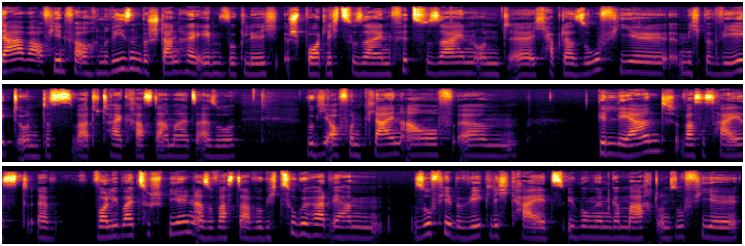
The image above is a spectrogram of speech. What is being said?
da war auf jeden Fall auch ein Riesenbestandteil eben wirklich sportlich zu sein, fit zu sein und äh, ich habe da so viel mich bewegt und das war total krass damals. Also wirklich auch von klein auf ähm, gelernt, was es heißt, äh, Volleyball zu spielen, also was da wirklich zugehört. Wir haben so viel Beweglichkeitsübungen gemacht und so viel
